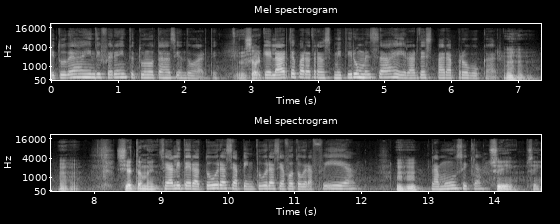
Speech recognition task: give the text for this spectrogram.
y tú dejas indiferente, tú no estás haciendo arte. exacto. Porque el arte es para transmitir un mensaje y el arte es para provocar. Ciertamente. Sea literatura, sea pintura, sea fotografía, la música. Sí, sí.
